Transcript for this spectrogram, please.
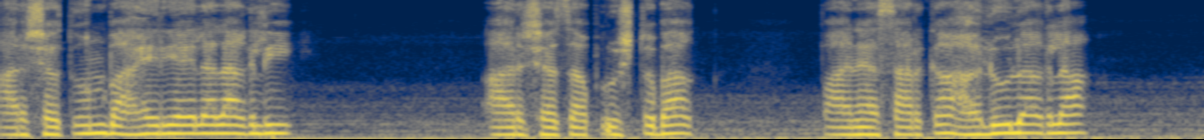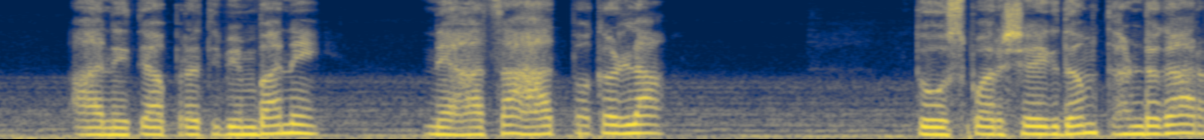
आरशातून बाहेर यायला लागली. आरशाचा पृष्ठभाग पाण्यासारखा हलू लागला आणि त्या प्रतिबिंबाने नेहाचा हात पकडला. तो स्पर्श एकदम थंडगार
